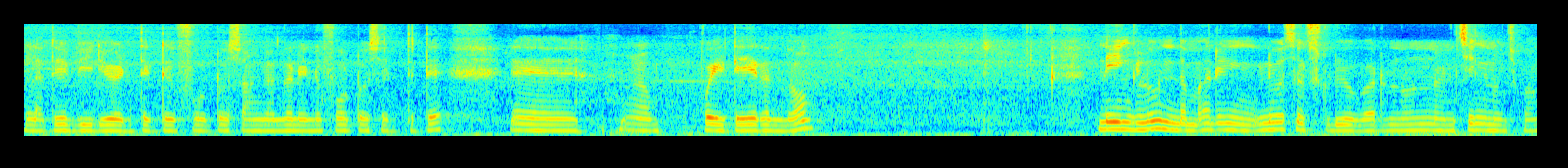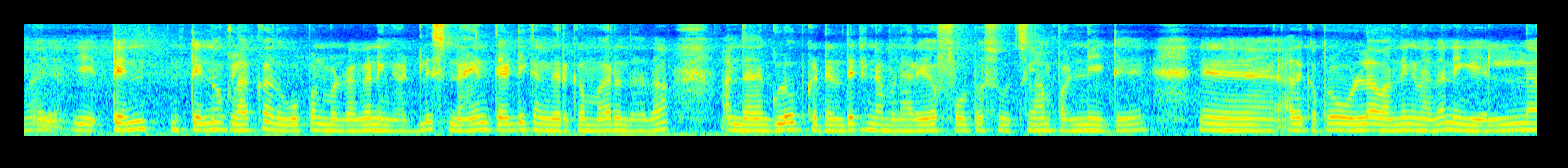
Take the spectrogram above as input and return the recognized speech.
எல்லாத்தையும் வீடியோ எடுத்துகிட்டு ஃபோட்டோஸ் அங்கங்கே நின்று ஃபோட்டோஸ் எடுத்துகிட்டு போயிட்டே இருந்தோம். நீங்களும் இந்த மாதிரி யூனிவர்சல் ஸ்டுடியோ வரணும்னு நினச்சிங்கன்னு வச்சுக்கோங்க. டென் டென் ஓ கிளாக் அது ஓப்பன் பண்ணுறாங்க நீங்கள் அட்லீஸ்ட் நைன் தேர்ட்டிக்கு அங்கே இருக்க மாதிரி இருந்தால் தான் அந்த குளோப் கிட்ட இருந்துட்டு நம்ம நிறையா ஃபோட்டோ ஷூட்ஸ்லாம் பண்ணிவிட்டு அதுக்கப்புறம் உள்ளே வந்தீங்கன்னா தான் நீங்கள் எல்லா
